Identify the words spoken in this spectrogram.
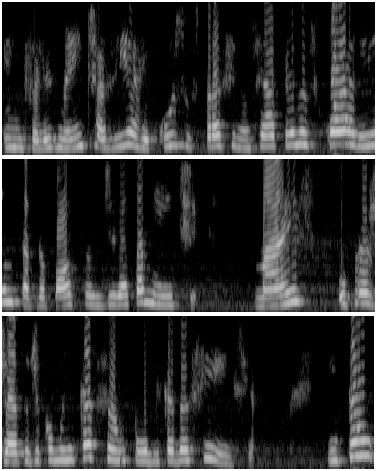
infelizmente, havia recursos para financiar apenas 40 propostas diretamente, mais o projeto de comunicação pública da ciência. Então,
